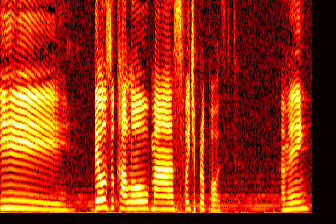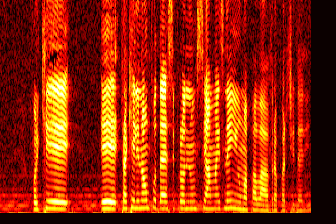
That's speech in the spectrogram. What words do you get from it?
E Deus o calou, mas foi de propósito. Amém? Porque para que ele não pudesse pronunciar mais nenhuma palavra a partir dali.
